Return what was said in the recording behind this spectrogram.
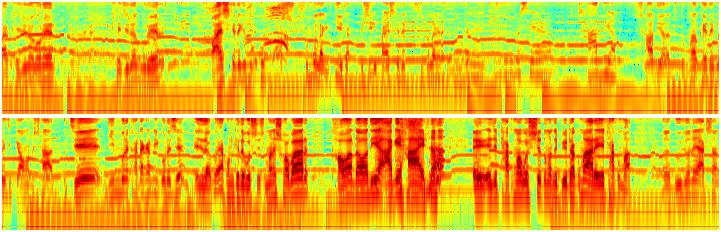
আর খেজুরের গুড়ের খেজুরের গুড়ের পায়েস খেতে কিন্তু খুব সুন্দর লাগে। কি পিসি পায়েস খেতে খুব সুন্দর লাগে না খেজুর গুড়ের স্বাদ দিয়ে স্বাদই আলাদা। তোমরাও খেয়ে দেখবে যে কেমন স্বাদ। যে দিন ভরে খাটাখাটনি করেছে এই যে দেখো এখন খেতে বসছিস মানে সবার খাওয়া দাওয়া দিয়ে আগে হাই না? এই যে ঠাকুমা বসছে তোমাদের প্রিয় ঠাকুমা আর এই ঠাকুমা। দুজনে একসান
